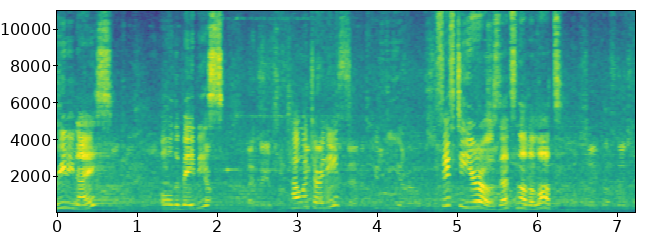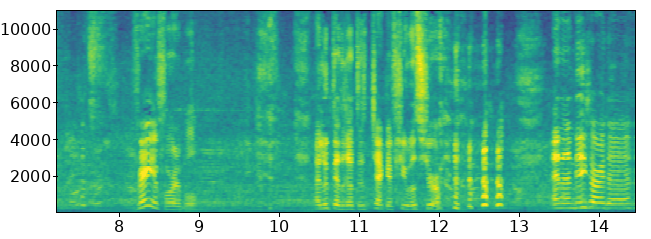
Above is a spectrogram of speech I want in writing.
Really nice. All the babies. How much are these? 50 euros. 50 euros, that's not a lot. That's very affordable. I looked at her to check if she was sure. and then these are the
